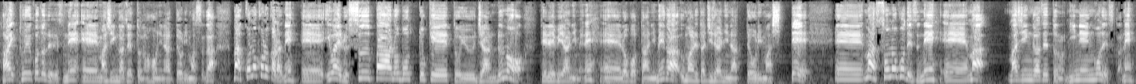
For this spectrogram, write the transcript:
はい。ということでですね、えー、マジンガー Z の方になっておりますが、まあ、この頃からね、えー、いわゆるスーパーロボット系というジャンルのテレビアニメね、えー、ロボットアニメが生まれた時代になっておりまして、えー、まあ、その後ですね、えー、まあ、マジンガー Z の2年後ですかね。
